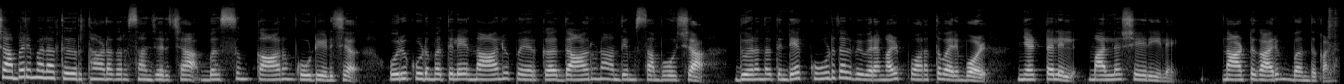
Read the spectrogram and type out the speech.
ശബരിമല തീർത്ഥാടകർ സഞ്ചരിച്ച ബസ്സും കാറും കൂട്ടിയിടിച്ച് ഒരു കുടുംബത്തിലെ നാലു പേർക്ക് ദാരുണാന്ത്യം സംഭവിച്ച ദുരന്തത്തിന്റെ കൂടുതൽ വിവരങ്ങൾ പുറത്തു വരുമ്പോൾ ഞെട്ടലിൽ മല്ലശ്ശേരിയിലെ നാട്ടുകാരും ബന്ധുക്കളും.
